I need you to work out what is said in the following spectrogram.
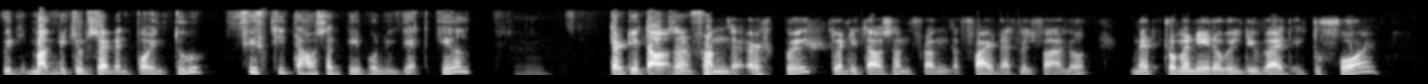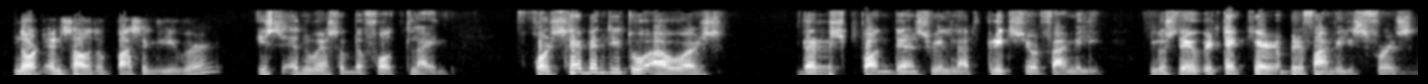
with magnitude 7.2, 50,000 people will get killed. 30,000 from the earthquake, 20,000 from the fire that will follow. Metro Manila will divide into four, north and south of Pasig River, east and west of the fault line. For 72 hours, the respondents will not reach your family because they will take care of their families first.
